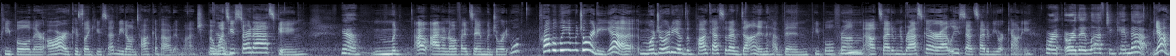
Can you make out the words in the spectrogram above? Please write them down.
people there are because, like you said, we don't talk about it much. But No. once you start asking, Yeah. ma- I, I don't know if I'd say a majority. Well, probably a majority. Yeah, majority of the podcasts that I've done have been people from Mm-hmm. outside of Nebraska or at least outside of York County. Or, or they left and came back. Yeah.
